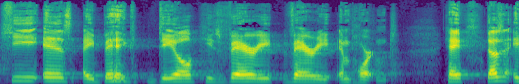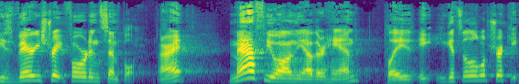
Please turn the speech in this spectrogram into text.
He is a big deal. He's very, very important. Okay? Doesn't he's very straightforward and simple. All right? Matthew, on the other hand, plays he gets a little tricky.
